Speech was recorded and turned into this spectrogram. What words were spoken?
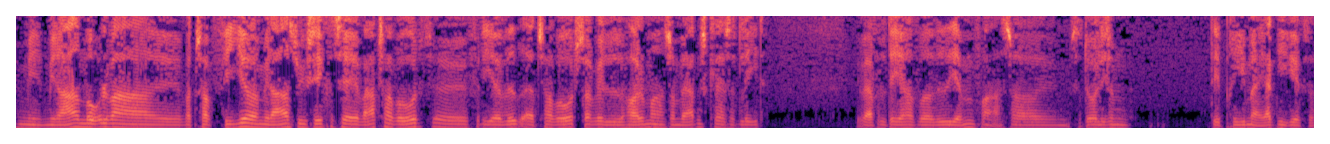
mit, mit eget mål var, øh, var top 4, og mit eget succeskriterie var top 8, øh, fordi jeg ved, at top 8 så vil holde mig som verdensklasseatlet. I hvert fald det, jeg har fået at vide hjemmefra, så, øh, så det var ligesom det primære, jeg gik efter.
